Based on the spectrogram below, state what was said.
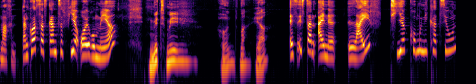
machen. Dann kostet das Ganze 4 Euro mehr. Mit mir und mal, ja? Es ist dann eine Live-Tierkommunikation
